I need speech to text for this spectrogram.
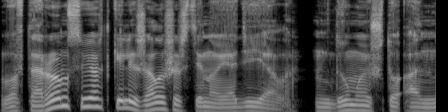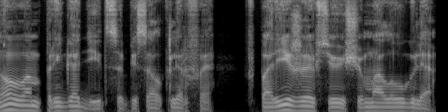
во втором свертке лежало шерстяное одеяло. «Думаю, что оно вам пригодится», — писал Клерфе. «В Париже все еще мало угля».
